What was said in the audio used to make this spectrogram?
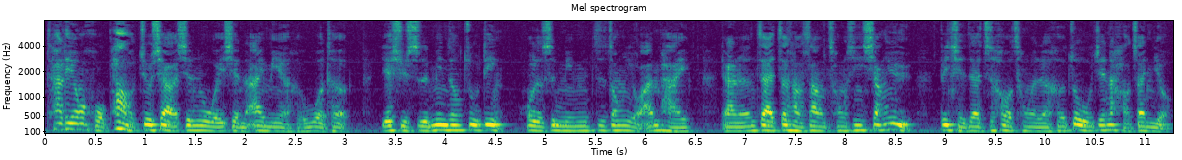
他利用火炮救下了陷入危险的艾米尔和沃特。也许是命中注定，或者是冥冥之中有安排，两人在战场上重新相遇，并且在之后成为了合作无间的好战友。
